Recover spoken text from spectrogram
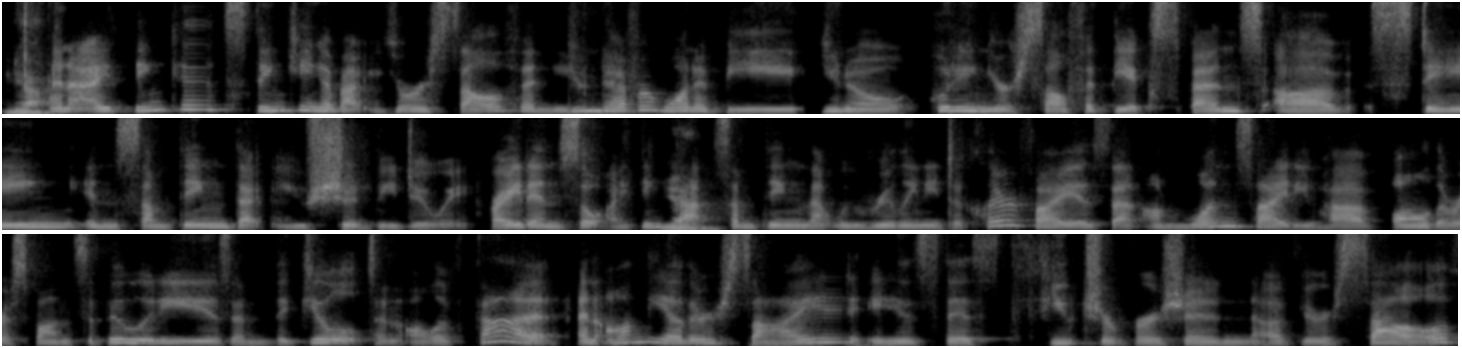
Yeah. And I think it's thinking about yourself and you never want to be, you know, putting yourself at the expense of staying in something that you should be doing. Right. And so I think yeah. that's something that we really need to clarify is that on one side, you have all the responsibilities and the guilt and all of that. And on the other side is this future version of yourself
